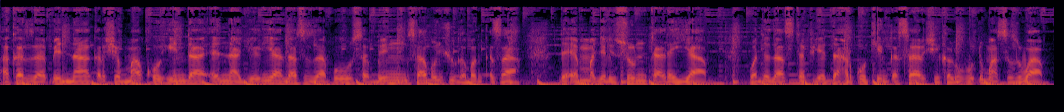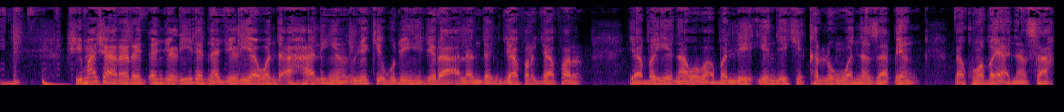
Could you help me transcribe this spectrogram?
akan zaɓen na ƙarshen mako inda 'yan najeriya za su zaɓo sabbin sabon shugaban ƙasa da 'yan majalisun tarayya wanda za su tafiyar da harkokin ƙasar shekaru huɗu masu zuwa shi ma shahararren ɗan jaridar najeriya wanda a halin yanzu yake gudun hijira a london jafar jafar ya bayyana wa baballe yadda yake kallon wannan zaɓen ga kuma bayanansa.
